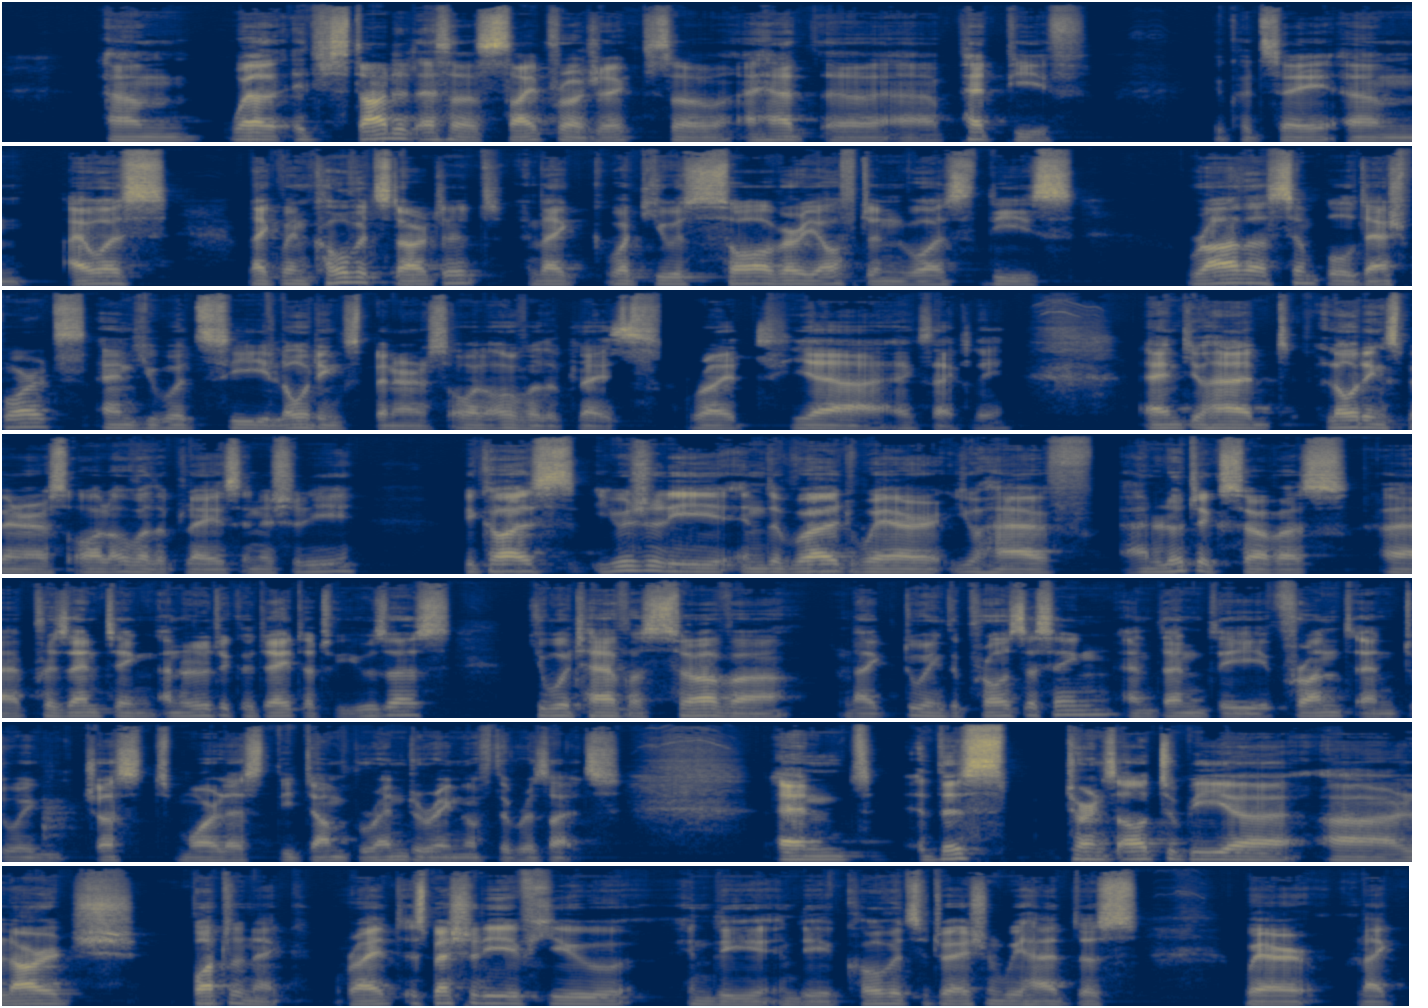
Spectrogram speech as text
Um, well, it started as a side project. So I had a, a pet peeve, you could say. Um, I was like when COVID started, like what you saw very often was these rather simple dashboards and you would see loading spinners all over the place, right? Yeah, exactly. And you had loading spinners all over the place initially because usually in the world where you have analytics servers uh, presenting analytical data to users, you would have a server like doing the processing and then the front end doing just more or less the dump rendering of the results. And this turns out to be a, a large bottleneck, right? Especially if you in the in the COVID situation we had this where like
